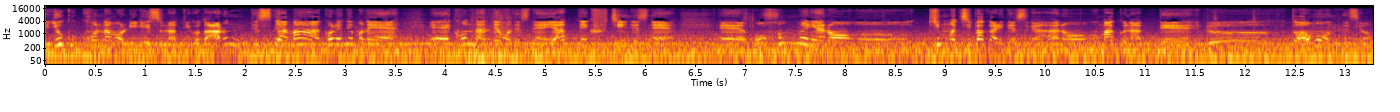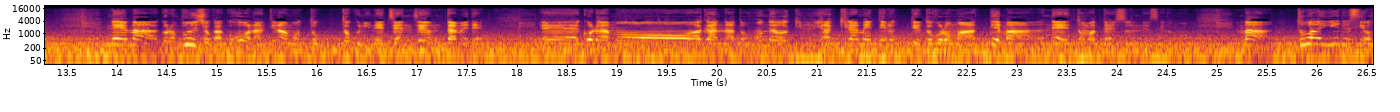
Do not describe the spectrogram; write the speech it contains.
よくこんなもんリリースするなっていうことあるんですが、まあ、これでもね、えー、こんなんでもですね、やっていくうちにですね、えー、もうほんまにあの、気持ちばかりですが、あの、上手くなってるとは思うんですよ。で、まあ、この文章書く方なんていうのはもう特にね、全然ダメで、えー、これはもうあかんなと。ほんで、諦めてるっていうところもあって、まあね、止まったりするんですけども。まあ、とはいえですよ。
